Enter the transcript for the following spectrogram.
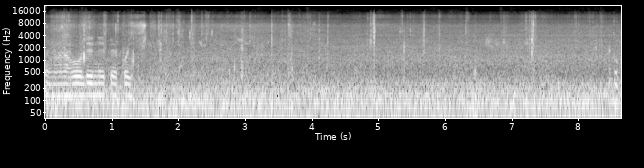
Yan mga nahuli ni Pepoy. Yung.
